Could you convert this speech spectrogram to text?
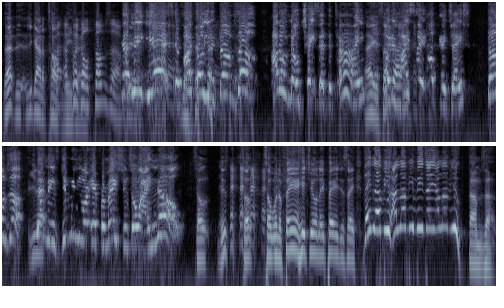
That you got to talk, A, a VJ. quick old thumbs up. that means yes. If I throw you the thumbs up, I don't know Chase at the time. Hey, but if I say, okay, Chase, thumbs up, You know- that means give me more information so I know. So this, so so when a fan hit you on their page and say they love you, I love you, VJ, I love you, thumbs up.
